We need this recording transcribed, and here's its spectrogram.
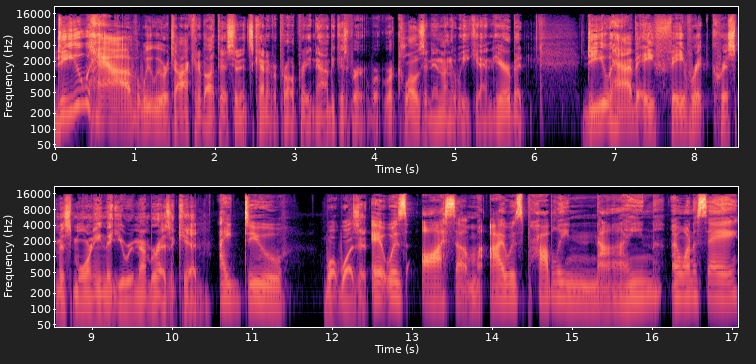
Do you have? We we were talking about this, and it's kind of appropriate now because we're we're, we're closing in on the weekend here. But do you have a favorite Christmas morning that you remember as a kid? I do. What was it? It was awesome. I was probably nine, I want to say.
